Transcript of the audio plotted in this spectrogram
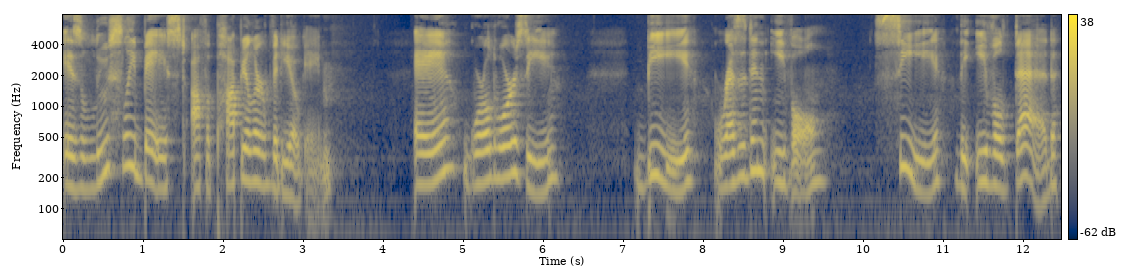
is loosely based off a popular video game? A. World War Z, B. Resident Evil, C. The Evil Dead,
